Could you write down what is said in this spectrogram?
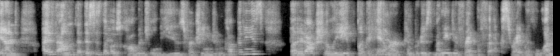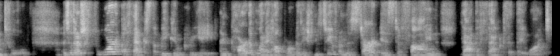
And I found that this is the most common tool we use for change in companies but it actually, like a hammer, can produce many different effects, right, with one tool. And so there's four effects that we can create. And part of what I help organizations do from the start is define that effect that they want.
